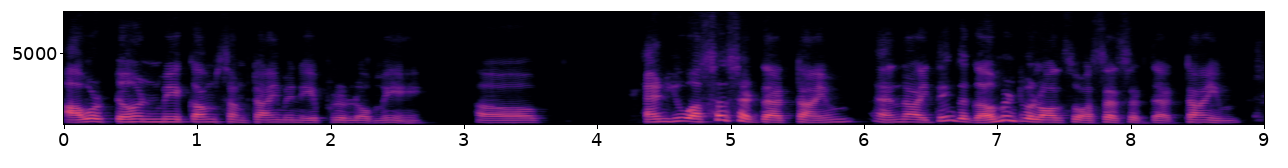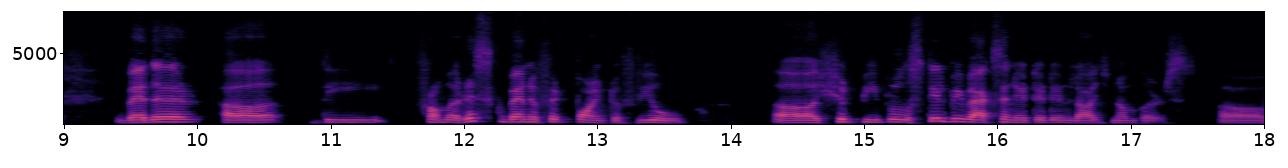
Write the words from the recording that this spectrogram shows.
our turn may come sometime in April or May. Uh, and you assess at that time, and I think the government will also assess at that time whether uh, the from a risk benefit point of view, uh, should people still be vaccinated in large numbers. Uh,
